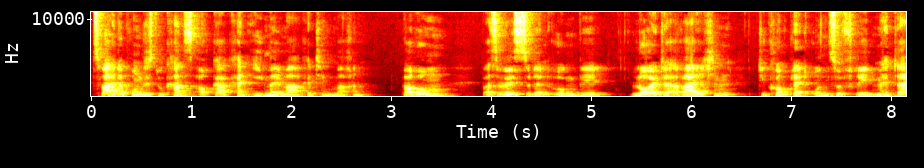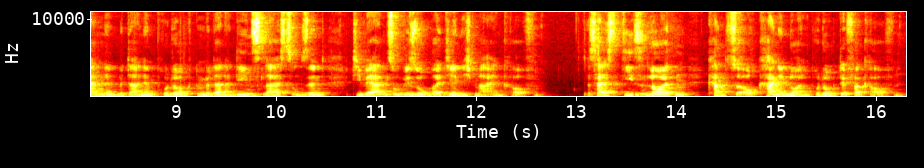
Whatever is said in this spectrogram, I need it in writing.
Zweiter Punkt ist, du kannst auch gar kein E-Mail-Marketing machen. Warum? Was willst du denn irgendwie Leute erreichen, die komplett unzufrieden mit deinem, mit deinem Produkt und mit deiner Dienstleistung sind? Die werden sowieso bei dir nicht mehr einkaufen. Das heißt, diesen Leuten kannst du auch keine neuen Produkte verkaufen.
